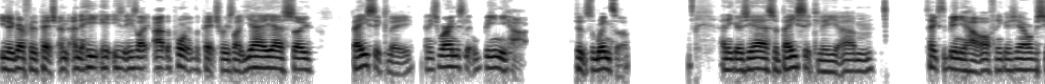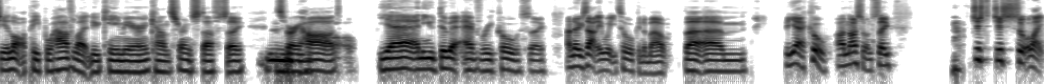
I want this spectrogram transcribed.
you know, going through the pitch, and and he he's, he's like at the point of the pitch where he's like, yeah, yeah. So basically, and he's wearing this little beanie hat because it's the winter, and he goes, yeah. So basically, um, takes the beanie hat off, and he goes, yeah. Obviously, a lot of people have like leukemia and cancer and stuff, so it's very hard. Yeah, and you do it every call. So I know exactly what you're talking about, but um, but yeah, cool. Oh, nice one. So just just sort of like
